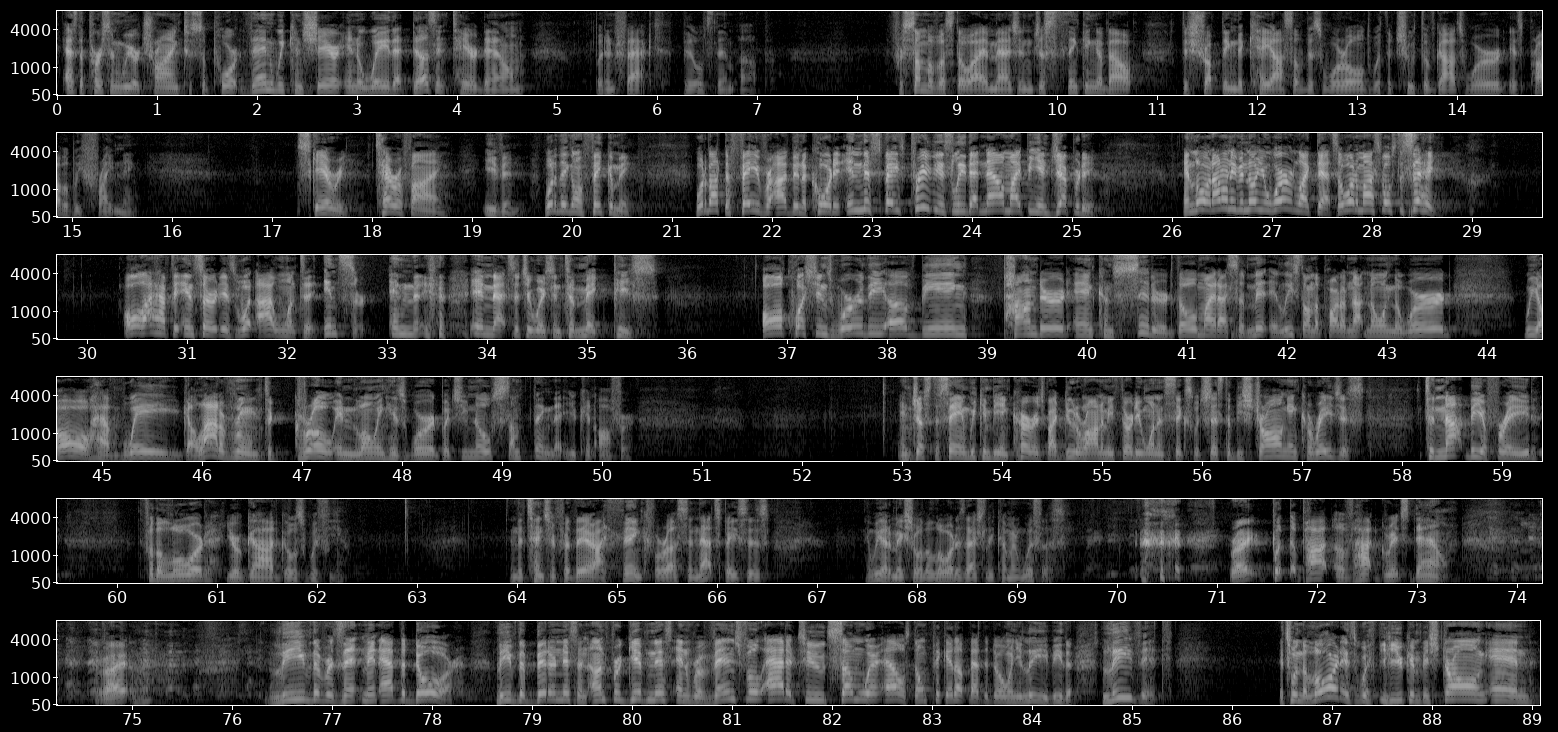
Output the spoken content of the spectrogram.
as the person we are trying to support, then we can share in a way that doesn't tear down, but in fact builds them up. For some of us, though, I imagine just thinking about disrupting the chaos of this world with the truth of God's word is probably frightening scary, terrifying, even. What are they going to think of me? What about the favor I've been accorded in this space previously that now might be in jeopardy? And Lord, I don't even know your word like that, so what am I supposed to say? All I have to insert is what I want to insert in, the, in that situation to make peace. All questions worthy of being pondered and considered, though, might I submit, at least on the part of not knowing the word, we all have way, a lot of room to grow in knowing His Word, but you know something that you can offer. And just the same, we can be encouraged by Deuteronomy 31 and 6, which says to be strong and courageous, to not be afraid, for the Lord your God goes with you. And the tension for there, I think, for us in that space is, and we got to make sure the Lord is actually coming with us. right? Put the pot of hot grits down right? Leave the resentment at the door. Leave the bitterness and unforgiveness and revengeful attitude somewhere else. Don't pick it up at the door when you leave either. Leave it. It's when the Lord is with you, you can be strong and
